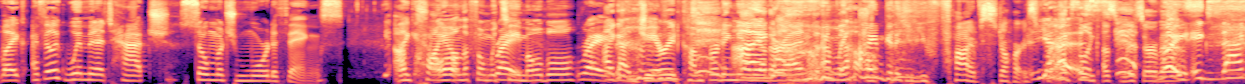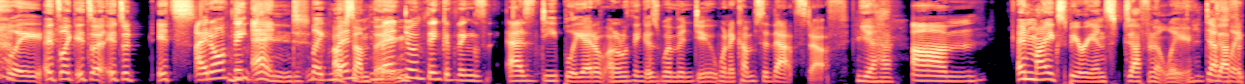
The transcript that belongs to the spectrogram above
like I feel like women attach so much more to things. I'm Like, crying all- on the phone with right. T-Mobile. Right. I got Jared comforting me on the other know, end. I I'm like, know. I'm gonna give you five stars for excellent customer service. Right, exactly. It's like it's a it's a it's I don't the think end like of men, something. men don't think of things as deeply. I don't I don't think as women do when it comes to that stuff. yeah. Um In my experience, definitely, definitely,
